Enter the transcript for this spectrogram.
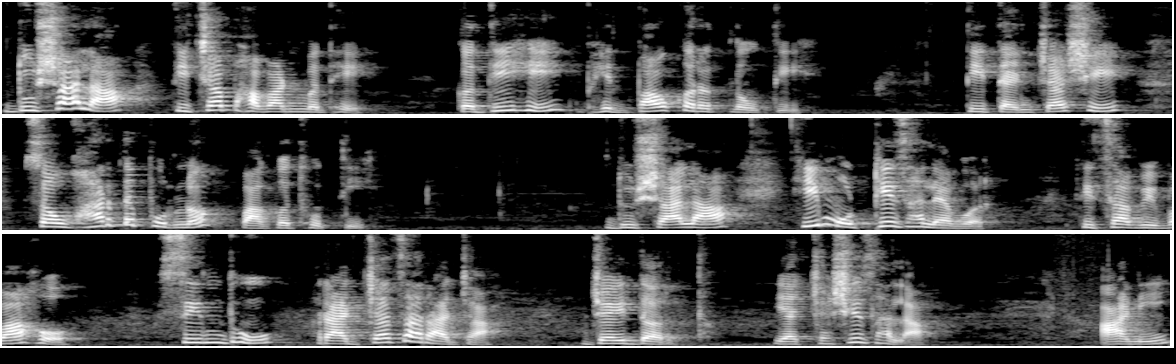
दुशाला तिच्या भावांमध्ये कधीही भेदभाव करत नव्हती. ती त्यांच्याशी सौहार्दपूर्ण वागत होती. दुशाला ही मोठी झाल्यावर तिचा विवाह सिंधू राज्याचा राजा जयदर्थ याच्याशी झाला आणि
